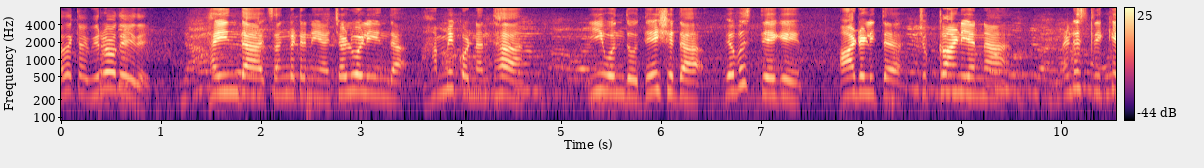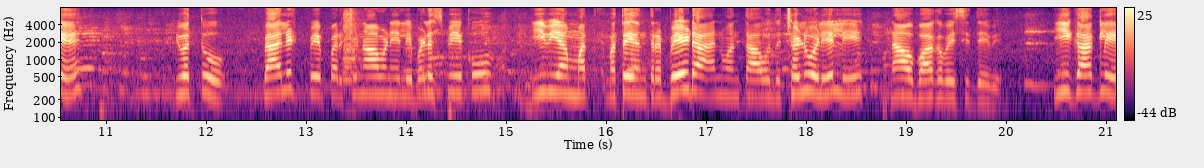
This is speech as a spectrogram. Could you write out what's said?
ಅದಕ್ಕೆ ವಿರೋಧ ಇದೆ. ಹೈಂದ ಸಂಘಟನೆಯ ಚಳುವಳಿಯಿಂದ ಹಮ್ಮಿಕೊಂಡಂತಹ ಈ ಒಂದು ದೇಶದ ವ್ಯವಸ್ಥೆಗೆ ಆಡಳಿತ ಚುಕ್ಕಾಣಿಯನ್ನು ನಡೆಸಲಿಕ್ಕೆ ಇವತ್ತು ಬ್ಯಾಲೆಟ್ ಪೇಪರ್ ಚುನಾವಣೆಯಲ್ಲಿ ಬಳಸಬೇಕು ಇ ವಿ ಎಂ ಮತ, ಮತಯಂತ್ರ ಬೇಡ ಅನ್ನುವಂಥ ಒಂದು ಚಳುವಳಿಯಲ್ಲಿ ನಾವು ಭಾಗವಹಿಸಿದ್ದೇವೆ. ಈಗಾಗಲೇ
